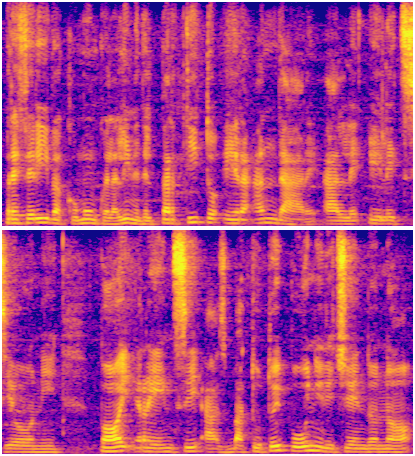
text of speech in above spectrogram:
preferiva comunque la linea del partito era andare alle elezioni. Poi Renzi ha sbattuto i pugni dicendo no,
